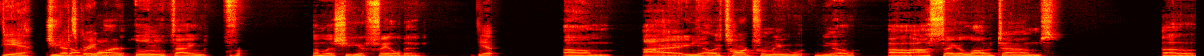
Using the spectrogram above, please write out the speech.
Yeah, you that's don't great learn one. anything unless you have failed it. Yep. Um, I yeah, it's hard for me. You know, uh, I say a lot of times, uh,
